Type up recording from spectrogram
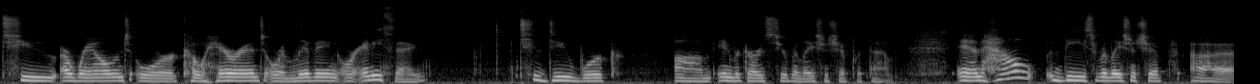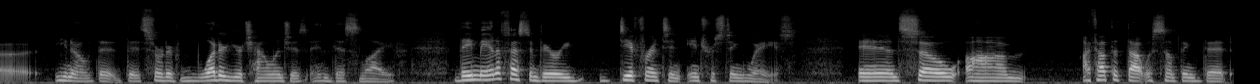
to around or coherent or living or anything to do work um, in regards to your relationship with them. And how these relationship, uh, you know, the, the sort of what are your challenges in this life? They manifest in very different and interesting ways. And so um, I thought that that was something that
